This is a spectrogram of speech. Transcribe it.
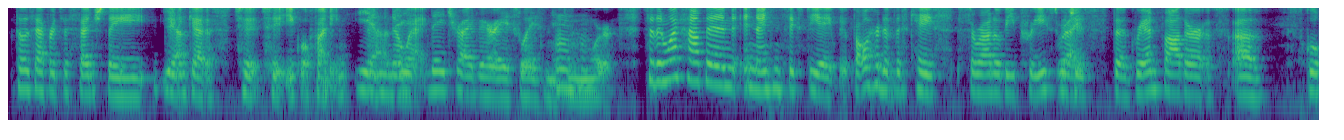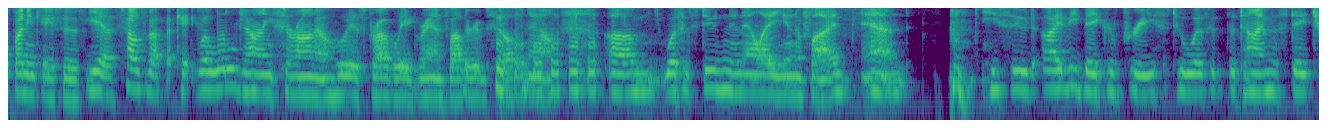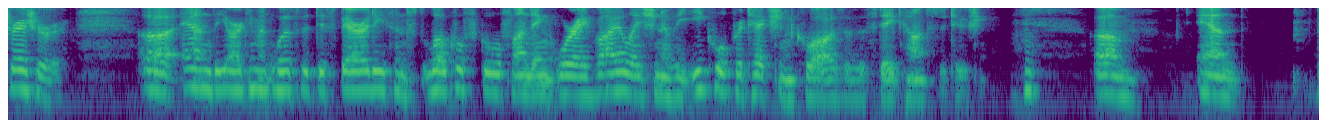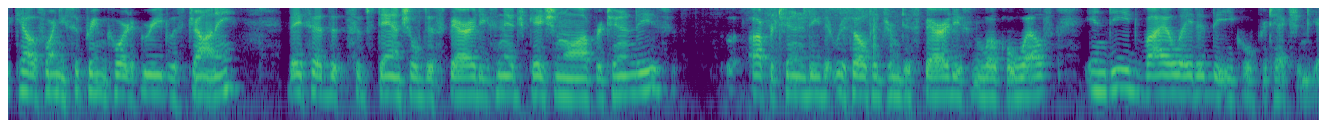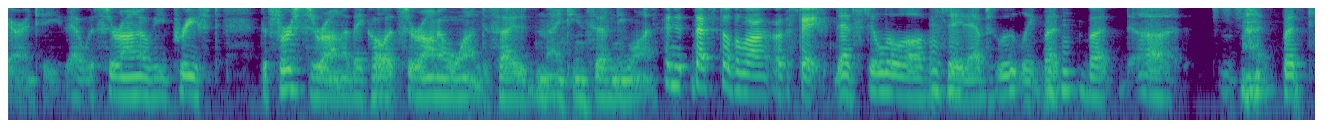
those efforts essentially didn't yeah. get us to, to equal funding. Yeah, no they, way. They tried various ways and it mm-hmm. didn't work. So then what happened in 1968? We've all heard of this case, Serrano v. Priest, which right. is the grandfather of, of school funding cases. Yes. Tell us about that case. Well, little Johnny Serrano, who is probably a grandfather himself now, um, was a student in LA Unified and he sued Ivy Baker Priest, who was at the time the state treasurer. Uh, and the argument was that disparities in local school funding were a violation of the Equal Protection Clause of the state constitution. Um, and the California Supreme Court agreed with Johnny they said that substantial disparities in educational opportunities, opportunity that resulted from disparities in local wealth, indeed violated the equal protection guarantee. That was Serrano v. Priest, the first Serrano, they call it Serrano 1, decided in 1971. And that's still the law of the state. That's still the law of the mm-hmm. state, absolutely. But, mm-hmm. but, uh, but,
